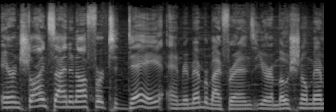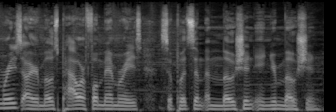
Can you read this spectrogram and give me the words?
Aaron Schlein signing off for today. And remember, my friends, your emotional memories are your most powerful memories. So put some emotion in your motion.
